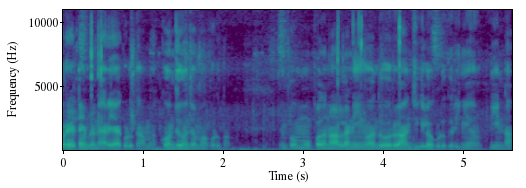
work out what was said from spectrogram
ஒரே டைமில் நிறையா கொடுக்காம கொஞ்சம் கொஞ்சமாக கொடுக்கணும். இப்போ முப்பது நாளில் நீங்கள் வந்து ஒரு அஞ்சு கிலோ கொடுக்குறீங்க அப்படின்னா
